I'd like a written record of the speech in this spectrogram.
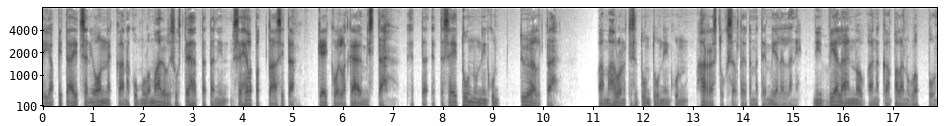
ja pitää itseni onnekkaana, kun mulla on mahdollisuus tehdä tätä, niin se helpottaa sitä keikoilla käymistä, että, että se ei tunnu niin kuin työltä, vaan mä haluan, että se tuntuu niin kuin harrastukselta, jota mä teen mielelläni. Niin vielä en ole ainakaan palannut loppuun.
